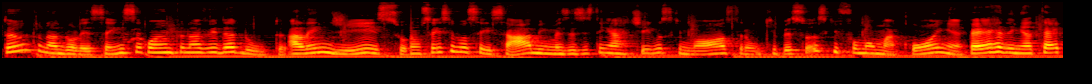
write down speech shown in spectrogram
tanto na adolescência quanto na vida adulta. Além disso, não sei se vocês sabem, mas existem artigos que mostram que pessoas que fumam maconha perdem até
